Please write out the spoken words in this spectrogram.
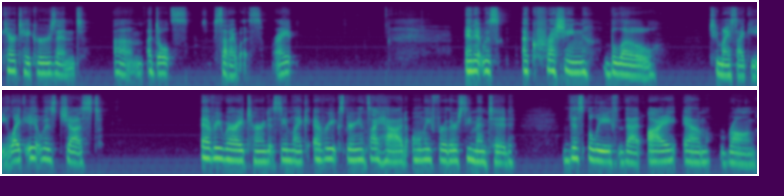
caretakers and um, adults said I was, right? And it was a crushing blow to my psyche. Like it was just everywhere I turned, it seemed like every experience I had only further cemented this belief that I am wrong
